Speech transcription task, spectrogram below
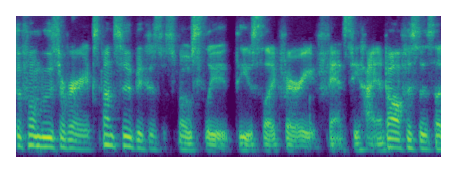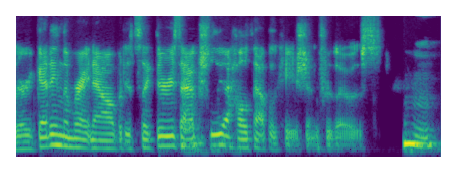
the phone booths are very expensive because it's mostly these like very fancy high-end offices that are getting them right now. But it's like there is actually a health application for those. Mhm.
